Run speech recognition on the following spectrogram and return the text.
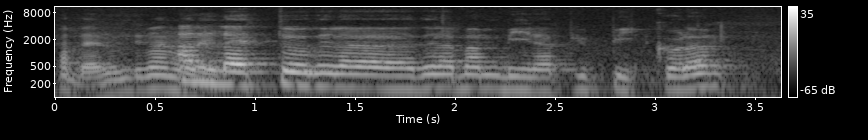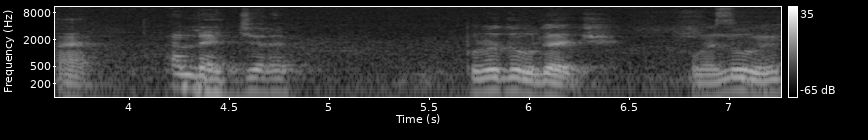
Vabbè, non ti vanno al letto. della, della bambina più piccola Eh, a leggere. pure tu leggi, come lui?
